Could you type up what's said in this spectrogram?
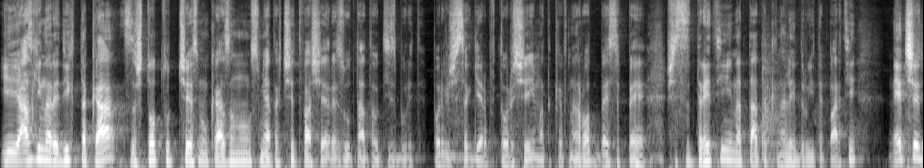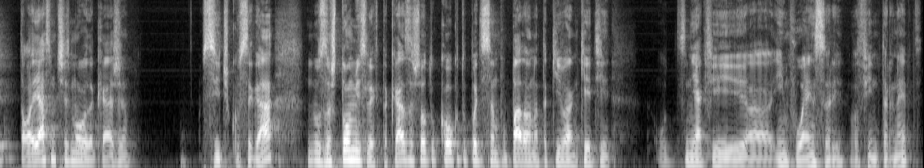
И аз ги наредих така, защото честно казано смятах, че това ще е резултата от изборите. Първи ще са ГЕРБ, втори ще има такъв народ, БСП ще са трети и нататък, нали, другите партии. Не, че то е ясно, че мога да кажа всичко сега, но защо мислех така? Защото колкото пъти съм попадал на такива анкети от някакви а, инфуенсъри в интернет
